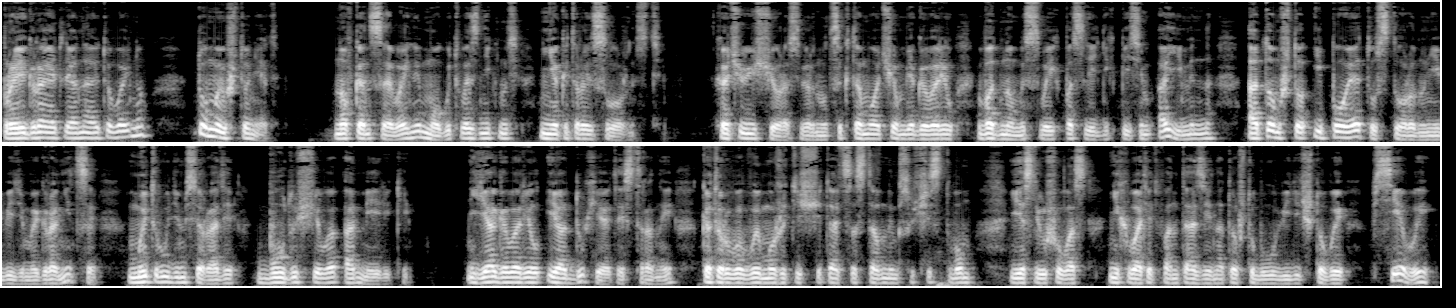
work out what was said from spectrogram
Проиграет ли она эту войну? Думаю, что нет но в конце войны могут возникнуть некоторые сложности. Хочу еще раз вернуться к тому, о чем я говорил в одном из своих последних писем, а именно о том, что и по эту сторону невидимой границы мы трудимся ради будущего Америки. Я говорил и о духе этой страны, которого вы можете считать составным существом, если уж у вас не хватит фантазии на то, чтобы увидеть, что вы, все вы,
